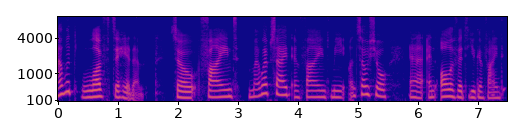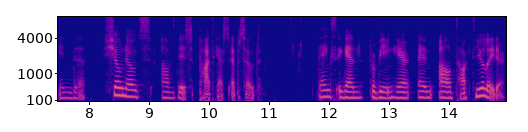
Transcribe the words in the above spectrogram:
I would love to hear them. So find my website and find me on social, uh, and all of it you can find in the show notes of this podcast episode. Thanks again for being here, and I'll talk to you later.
